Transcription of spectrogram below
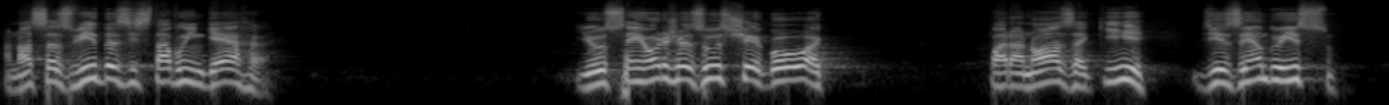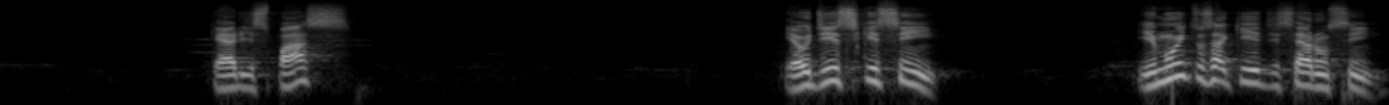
As nossas vidas estavam em guerra. E o Senhor Jesus chegou a, para nós aqui dizendo isso. Queres paz? Eu disse que sim. E muitos aqui disseram sim.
